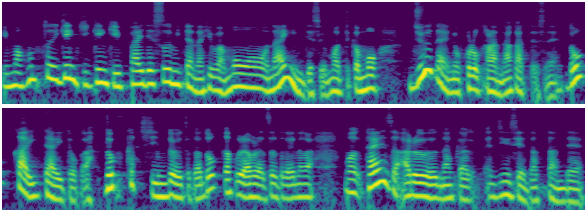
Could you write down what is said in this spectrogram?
今本当に元気元気いっぱいですみたいな日はもうないんですよ。まあ、てかもう、10代の頃からなかったですね。どっか痛いとか、どっかしんどいとか、どっかフラフラするとかいうのが、まあ、絶えずあるなんか人生だったんで、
